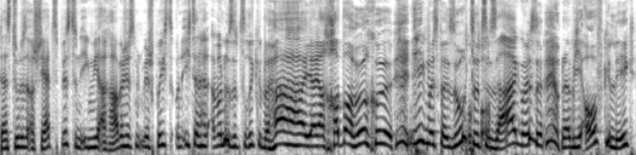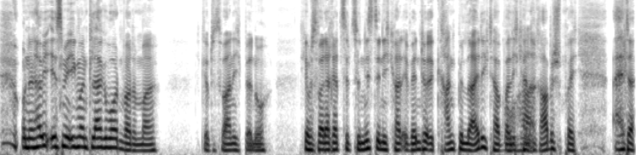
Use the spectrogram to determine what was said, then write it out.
dass du das aus Scherz bist und irgendwie Arabisches mit mir sprichst und ich dann halt einfach nur so zurück und ha, ja, ja, irgendwas versucht so Oh. zu sagen, weißt du, und dann habe ich aufgelegt und dann ich, ist mir irgendwann klar geworden, warte mal, ich glaube, das war nicht Benno. Ich glaube, das war der Rezeptionist, den ich gerade eventuell krank beleidigt habe, weil ich Oha. kein Arabisch spreche. Alter,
